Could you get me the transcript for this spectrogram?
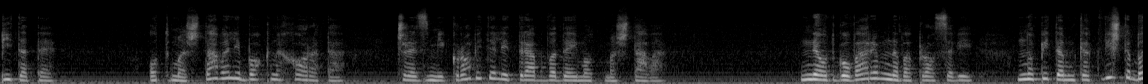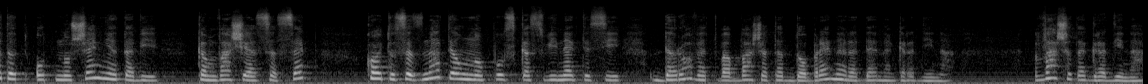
Питате, отмъщава ли Бог на хората? Чрез микробите ли трябва да им отмъщава? Не отговарям на въпроса ви, но питам какви ще бъдат отношенията ви към вашия съсед, който съзнателно пуска свинете си да ровят във вашата добре наредена градина. Вашата градина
